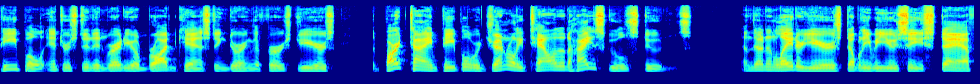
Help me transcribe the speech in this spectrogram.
people interested in radio broadcasting during the first years. The part time people were generally talented high school students. And then in later years, WBUC staff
